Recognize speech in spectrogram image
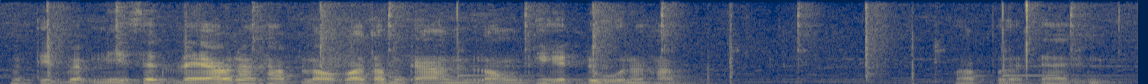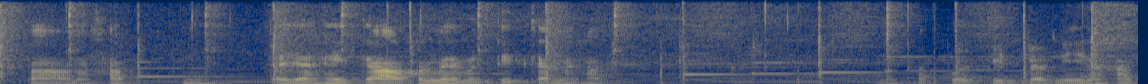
เมื่อติดแบบนี้เสร็จแล้วนะครับ เราก็ทำการลองเทสดูนะครับ ว่าเปิดได้หรือเปล่านะครับแต่อย่าให้กาวข้างในมันติดกันนะครับนี่ก็เปิดปิดแบบนี้นะครับ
